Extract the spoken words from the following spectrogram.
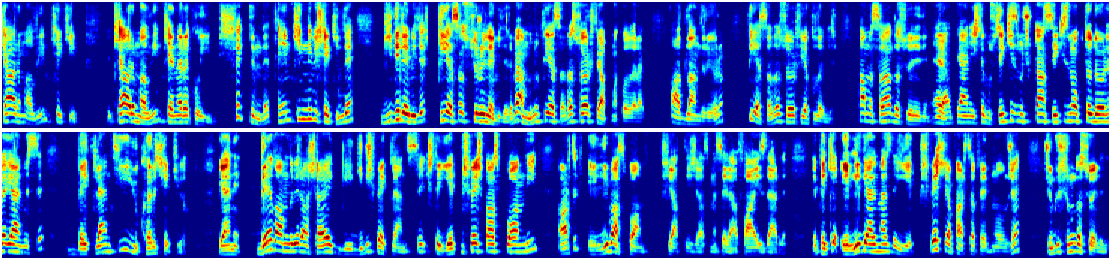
karımı alayım çekeyim. Karımı alayım kenara koyayım şeklinde temkinli bir şekilde gidilebilir. Piyasa sürülebilir. Ben bunu piyasada surf yapmak olarak adlandırıyorum. Piyasada surf yapılabilir. Ama sana da söylediğim herhalde yani işte bu 8.5'tan 8.4'e gelmesi beklentiyi yukarı çekiyor. Yani devamlı bir aşağıya gidiş beklentisi işte 75 bas puan değil artık 50 bas puan fiyatlayacağız mesela faizlerde. E peki 50 gelmez de 75 yaparsa Fed ne olacak? Çünkü şunu da söyledi.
